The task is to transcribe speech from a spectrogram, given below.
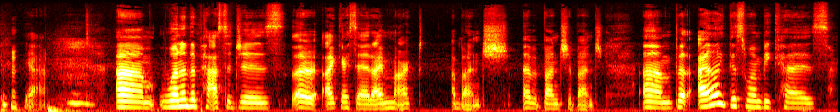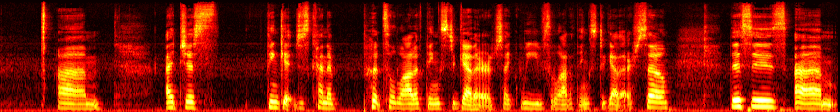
yeah. Um, one of the passages, uh, like I said, I marked a bunch, a bunch, a bunch. Um, but I like this one because um, I just think it just kind of puts a lot of things together. It's like weaves a lot of things together. So this is um,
